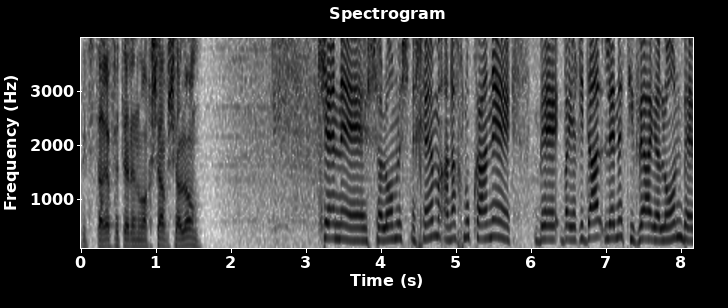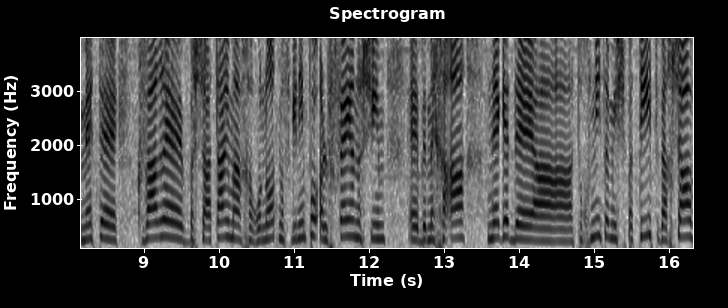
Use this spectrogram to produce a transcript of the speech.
מצטרפת אלינו עכשיו, שלום. כן, אה, שלום לשניכם. אנחנו כאן אה, ב- בירידה לנתיבי איילון. באמת אה, כבר בשעתיים האחרונות מפגינים פה אלפי אנשים אה, במחאה נגד התוכנית המשפטית, ועכשיו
